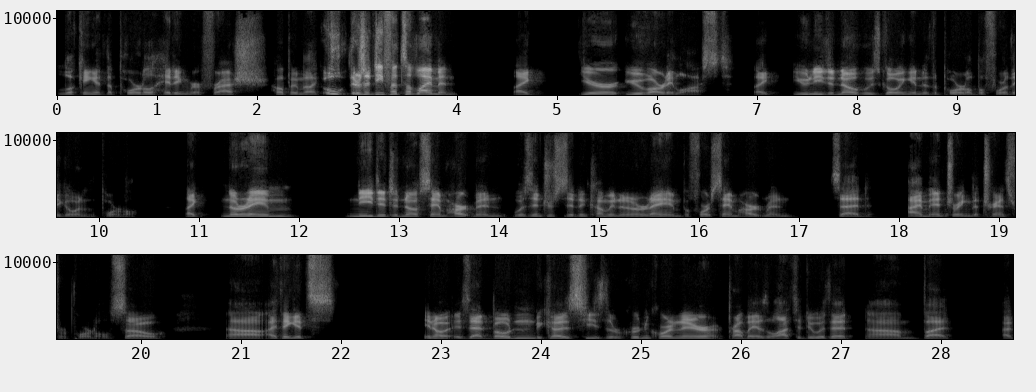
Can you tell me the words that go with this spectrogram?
looking at the portal, hitting refresh, hoping like, oh, there's a defensive lineman, like you're you've already lost. Like, you need to know who's going into the portal before they go into the portal. Like Notre Dame needed to know Sam Hartman was interested in coming to Notre Dame before Sam Hartman said, I'm entering the transfer portal. So uh, I think it's, you know, is that Bowden because he's the recruiting coordinator? It probably has a lot to do with it. Um, but, I,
